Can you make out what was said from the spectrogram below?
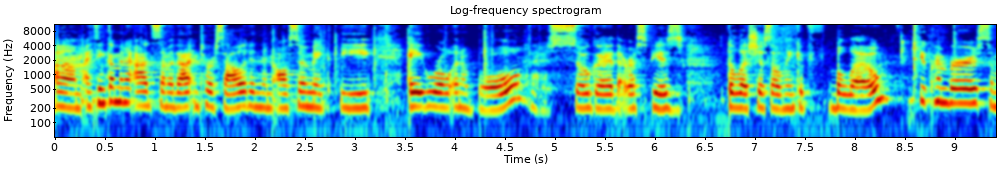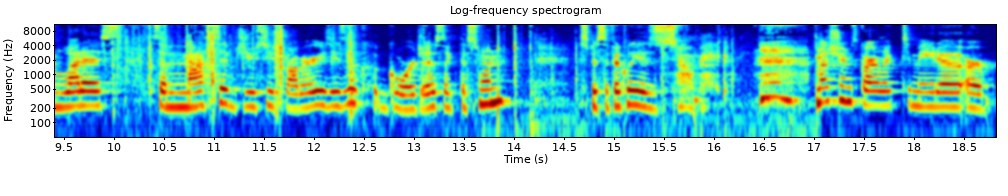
Um, I think I'm gonna add some of that into our salad and then also make the egg roll in a bowl. That is so good. That recipe is delicious. I'll link it below. Cucumbers, some lettuce, some massive juicy strawberries. These look gorgeous. Like this one specifically is so big. Mushrooms, garlic, tomato, or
